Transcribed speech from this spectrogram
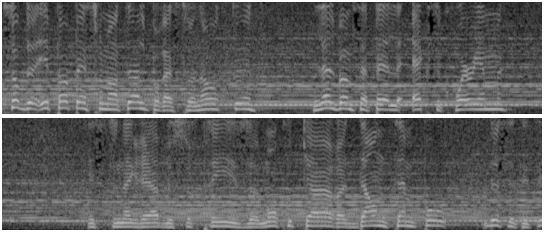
Sorte de hip-hop instrumental pour astronautes. L'album s'appelle X Aquarium. Et c'est une agréable surprise, mon coup de cœur down tempo de cet été.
